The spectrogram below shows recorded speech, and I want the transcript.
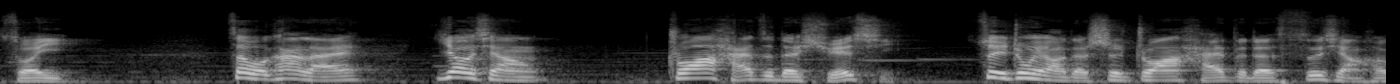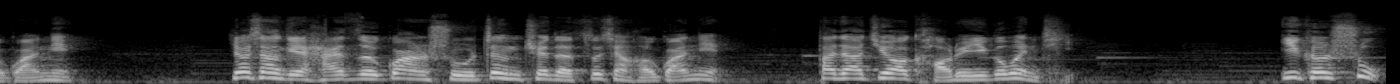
所以，在我看来，要想抓孩子的学习，最重要的是抓孩子的思想和观念。要想给孩子灌输正确的思想和观念，大家就要考虑一个问题：一棵树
